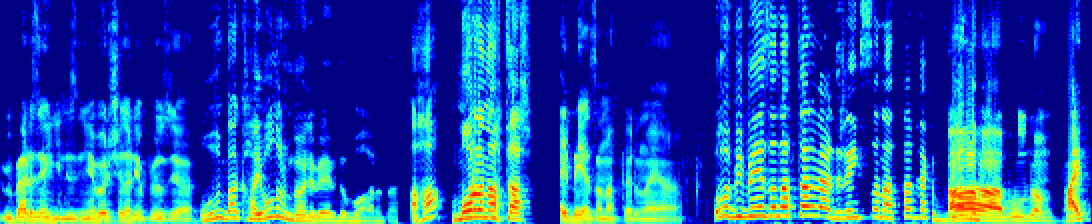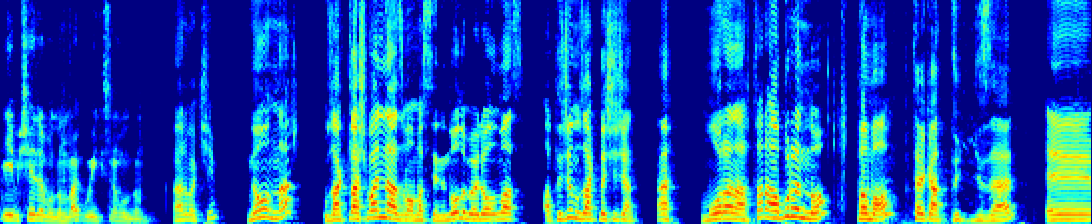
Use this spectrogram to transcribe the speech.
über zenginiz. Niye böyle şeyler yapıyoruz ya? Oğlum ben kaybolurum böyle bir evde bu arada. Aha mor anahtar. Ay beyaz anahtarına ya. Oğlum bir beyaz anahtar verdi. Renksiz anahtar. Bir dakika. Bu Aa buldum. Pipe diye bir şey de buldum. Bak bu ikisini buldum. Ver bakayım. Ne onlar? Uzaklaşman lazım ama senin oğlum öyle olmaz. Atacaksın uzaklaşacaksın. Heh. Mor anahtar. Aa buranın o. Tamam. Tek attık güzel. Ee,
